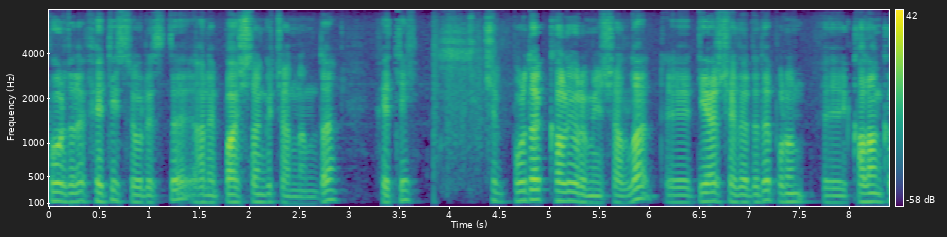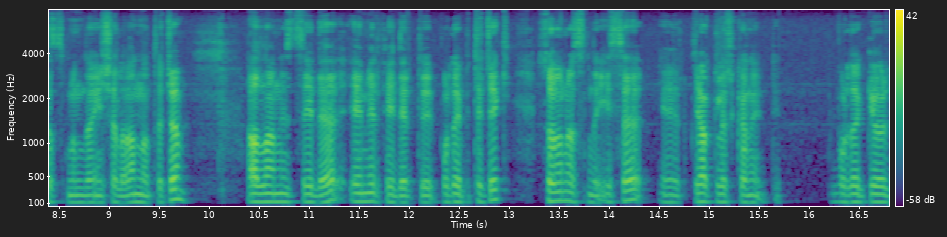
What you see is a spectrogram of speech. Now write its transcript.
Burada da Fetih suresi de hani başlangıç anlamında fetih. Şimdi burada kalıyorum inşallah. Ee, diğer şeylerde de bunun e, kalan kısmında inşallah anlatacağım. Allah'ın izniyle emir fiilleri burada bitecek. Sonrasında ise e, yaklaşık hani burada gör,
